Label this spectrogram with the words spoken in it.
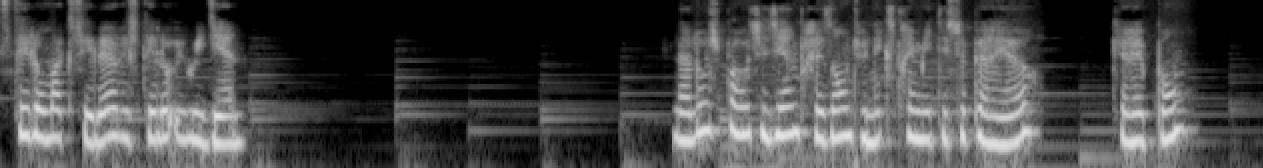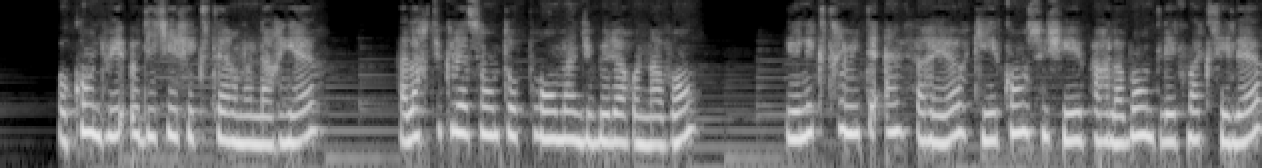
stylomaxillaire et stylo-huidienne. La loge parotidienne présente une extrémité supérieure qui répond au conduit auditif externe en arrière, à l'articulation temporomandibulaire en avant, une extrémité inférieure qui est constituée par la bandelette maxillaire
